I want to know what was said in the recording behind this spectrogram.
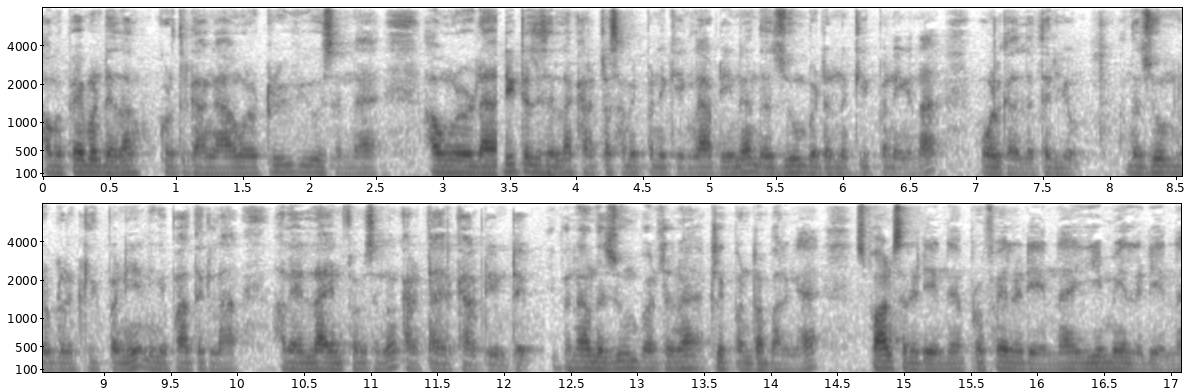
அவங்க பேமெண்ட் எல்லாம் கொடுத்துருக்காங்க? அவங்களோட ட்ரூ வியூஸ் என்ன? அவங்களோட டீட்டெயில்ஸ் எல்லாம் கரெக்டாக சப்மிட் பண்ணிக்கிங்களா அப்படின்னு அந்த ஜூம் பட்டனை கிளிக் பண்ணிங்கன்னா உங்களுக்கு அதில் தெரியும். அந்த ஜூம் பட்டனை கிளிக் பண்ணி நீங்கள் பார்த்துக்கலாம். அதில் எல்லா இன்ஃபர்மேஷனும் கரெக்டாக இருக்கா? அப்படின்ட்டு. இப்போ நான் அந்த ஜூம் பட்டனை கிளிக் பண்ணுறேன் பாருங்கள் ஸ்பான்சர் ஐடி என்ன ப்ரொஃபைல் ஐடி என்ன இமெயில் ஐடி என்ன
